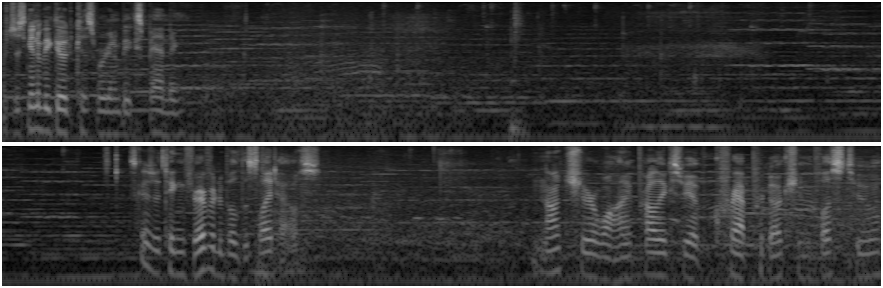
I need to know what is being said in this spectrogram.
Which is going to be good because we're going to be expanding. These guys are taking forever to build this lighthouse. Not sure why. Probably because we have crap production plus two.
